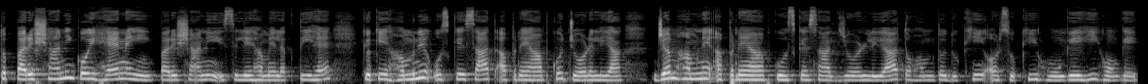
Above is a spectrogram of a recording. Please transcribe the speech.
तो परेशानी कोई है नहीं, परेशानी इसलिए हमें लगती है क्योंकि हमने उसके साथ अपने आप को जोड़ लिया। जब हमने अपने आप को उसके साथ जोड़ लिया तो हम तो दुखी और सुखी होंगे ही होंगे।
